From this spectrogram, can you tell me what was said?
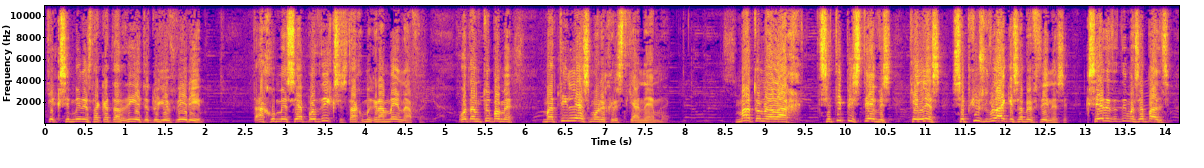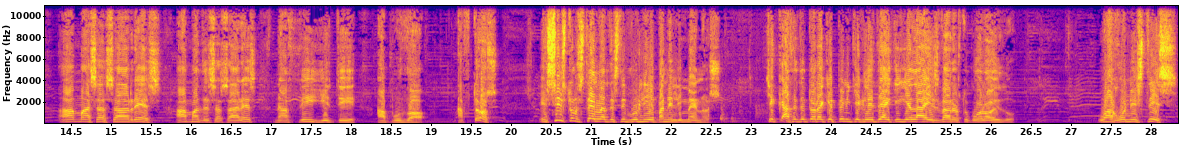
και έξι μήνες θα καταδύεται το γεφύρι τα έχουμε σε αποδείξεις τα έχουμε γραμμένα αυτά. Όταν του είπαμε μα τι λες μωρέ χριστιανέ μου; Μα τον Αλάχ σε τι πιστεύεις και λες σε ποιους βλάκες απευθύνεσαι; Ξέρετε τι μας απάντησε; Άμα σας αρέσει Άμα δεν σας αρέσει να φύγετε από εδώ Αυτός. Εσείς τον στέλνατε στη Βουλή επανελειμμένος. Και κάθεται τώρα και πίνει και γλεντάει και γελάει εις βάρος του κορόιδου Ο αγωνιστής.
